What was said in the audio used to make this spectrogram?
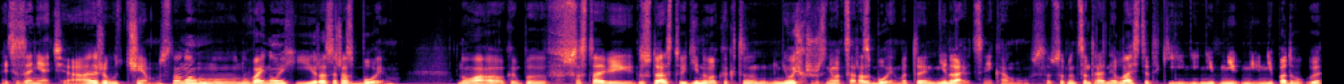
эти занятия, а живут чем? В основном ну, войной и раз, разбоем. Ну, а как бы в составе государства единого как-то не очень хорошо заниматься разбоем. Это не нравится никому. Особенно центральные власти, такие не, не, не, не, под,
